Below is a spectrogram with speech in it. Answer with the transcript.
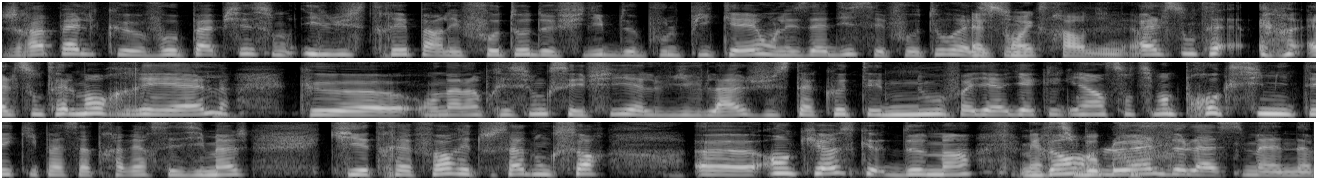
Je rappelle que vos papiers sont illustrés par les photos de Philippe de Poulpiquet. On les a dit, ces photos, elles, sont, extraordinaires. Elles sont, elles sont tellement réelles que euh, on a l'impression que ces filles, elles vivent là, juste à côté de nous. Enfin, il y, a un sentiment de proximité qui passe à travers ces images, qui est très fort. Et tout ça donc sort euh, en kiosque demain Merci dans le L de la semaine.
